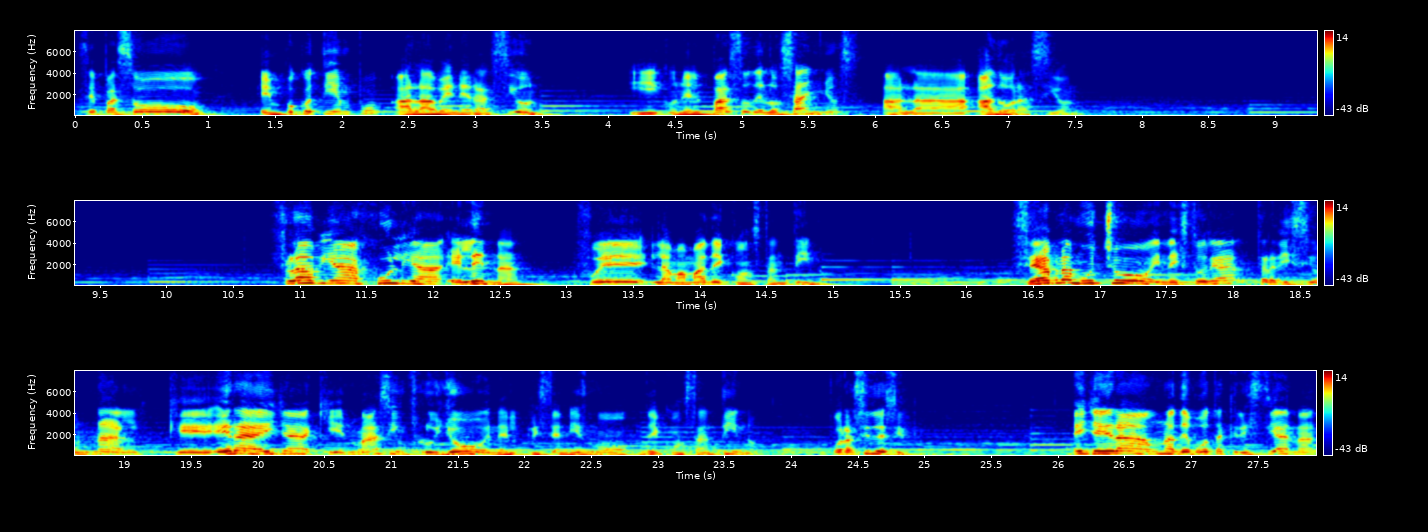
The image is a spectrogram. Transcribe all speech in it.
se pasó en poco tiempo a la veneración y con el paso de los años a la adoración. Flavia Julia Elena fue la mamá de Constantino. Se habla mucho en la historia tradicional que era ella quien más influyó en el cristianismo de Constantino, por así decirlo. Ella era una devota cristiana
